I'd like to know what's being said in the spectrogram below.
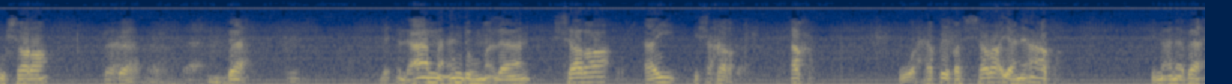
وشرى. باع. العامة عندهم الآن شرى أي اشترى. أخذ. وحقيقة الشرى يعني أعطى. بمعنى باع.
